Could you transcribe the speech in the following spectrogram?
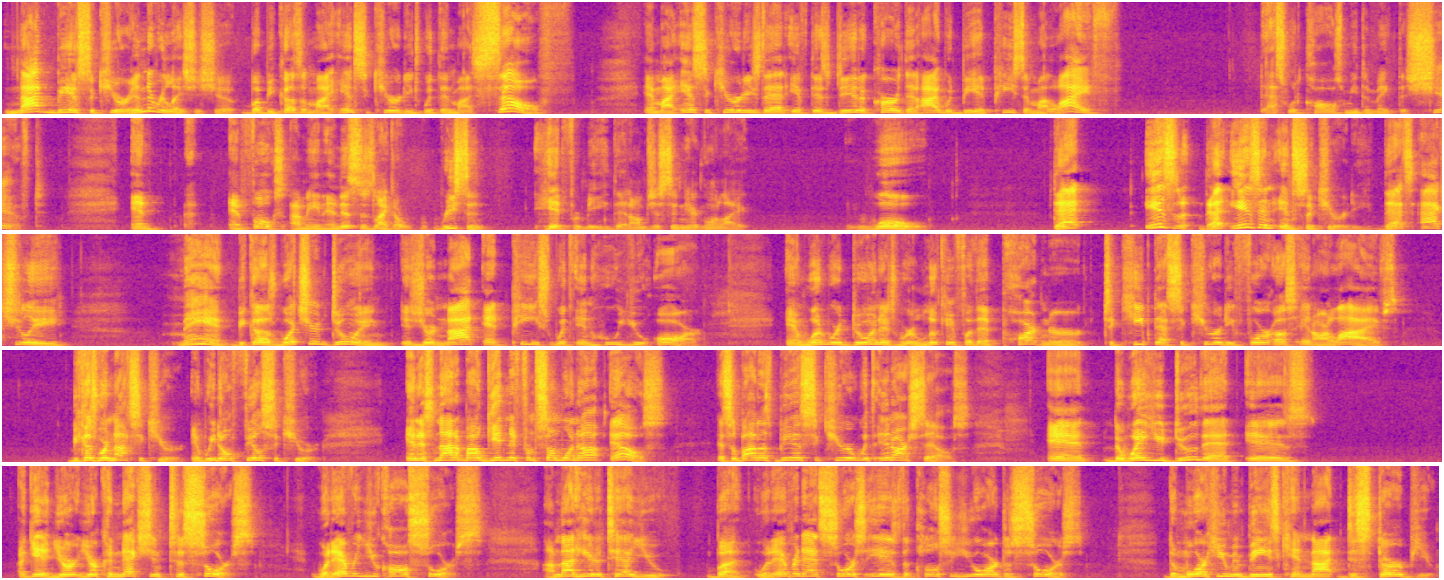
Not being secure in the relationship, but because of my insecurities within myself and my insecurities that if this did occur that I would be at peace in my life, that's what caused me to make the shift. And and folks, I mean, and this is like a recent hit for me that I'm just sitting here going like, whoa, that is a, that is an insecurity. That's actually, man, because what you're doing is you're not at peace within who you are and what we're doing is we're looking for that partner to keep that security for us in our lives because we're not secure and we don't feel secure. And it's not about getting it from someone else. It's about us being secure within ourselves. And the way you do that is, again, your, your connection to source, whatever you call source. I'm not here to tell you but whatever that source is, the closer you are to source, the more human beings cannot disturb you.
